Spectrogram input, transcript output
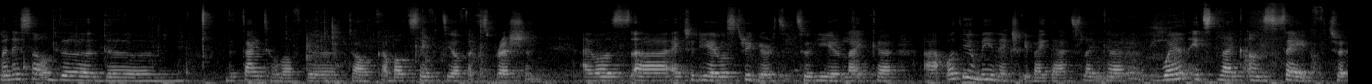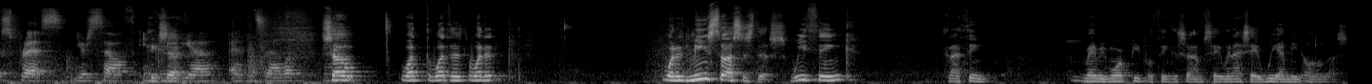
When I saw the the the title of the talk about safety of expression, I was uh, actually I was triggered to hear like, uh, uh, what do you mean actually by that? It's like uh, when it's like unsafe to express yourself in Exactly. media and uh, what. So, what what it, what it what it means to us is this: we think, and I think maybe more people think this. I'm saying when I say we, I mean all of us.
